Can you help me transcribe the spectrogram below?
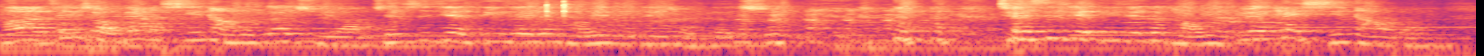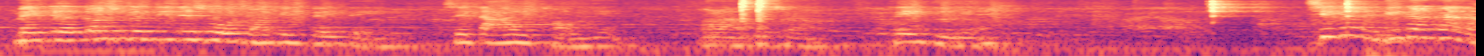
好了，这一首非常洗脑的歌曲哦，全世界的 DJ 都讨厌的那首歌曲，全世界 DJ 都讨厌，因为太洗脑了。每个人都去跟 DJ 说我想要听飞碟，所以大家会讨厌。好了，就这样，飞碟。七哥，你听看看啊。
